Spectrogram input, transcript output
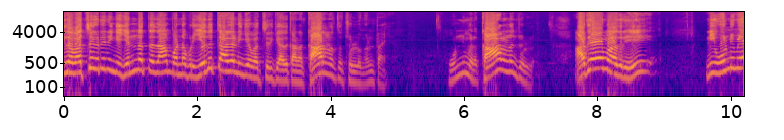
இதை வச்சுக்கிட்டு நீங்கள் என்னத்தை தான் பண்ண போறீங்க? எதுக்காக நீங்கள் வச்சுருக்கீங்க? அதுக்கான காரணத்தை சொல்லுங்கன்ட்டாங்க. ஒன்றுமே இல்லை காரணம் சொல்லு. அதே மாதிரி நீ ஒன்றுமே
